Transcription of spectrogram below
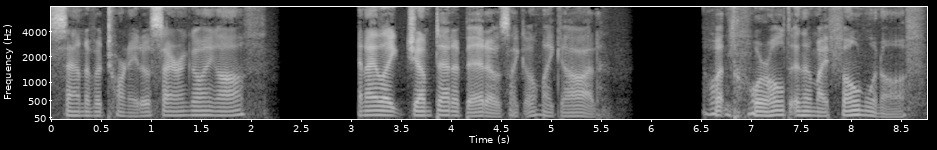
sound of a tornado siren going off. And I like jumped out of bed. I was like, "Oh my god. What in the world?" And then my phone went off.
